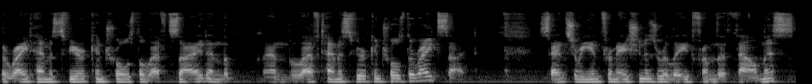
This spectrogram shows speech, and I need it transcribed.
The right hemisphere controls the left side, and the, and the left hemisphere controls the right side. Sensory information is relayed from the thalamus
